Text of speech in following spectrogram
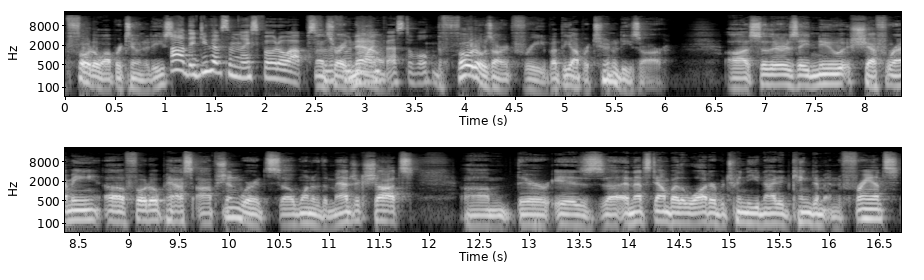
Photo opportunities. Oh, they do have some nice photo ops That's for the right. Food now, and Wine Festival. The photos aren't free, but the opportunities are. Uh, so there's a new Chef Remy uh, photo pass option where it's uh, one of the magic shots. Um, there is, uh, and that's down by the water between the United Kingdom and France.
